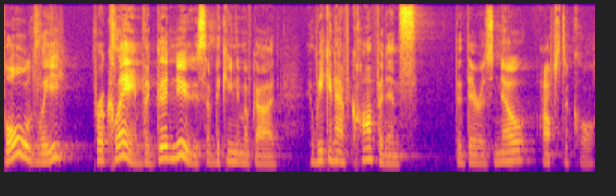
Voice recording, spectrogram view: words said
boldly proclaim the good news of the kingdom of God, and we can have confidence that there is no obstacle,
